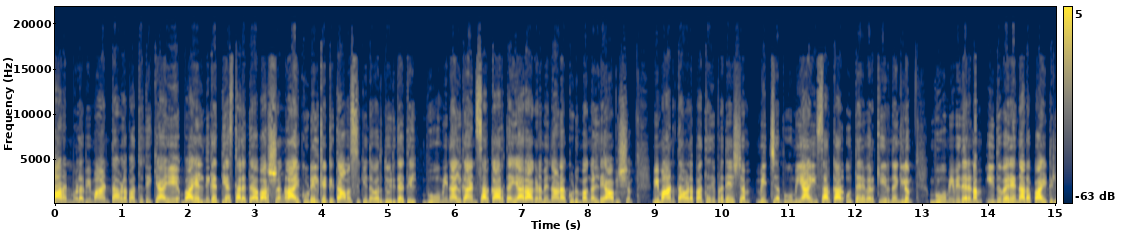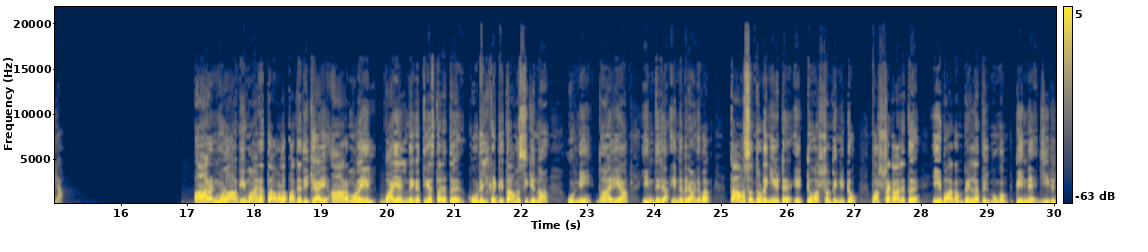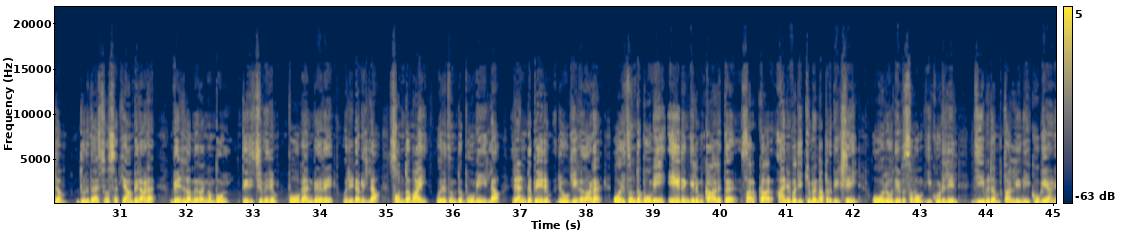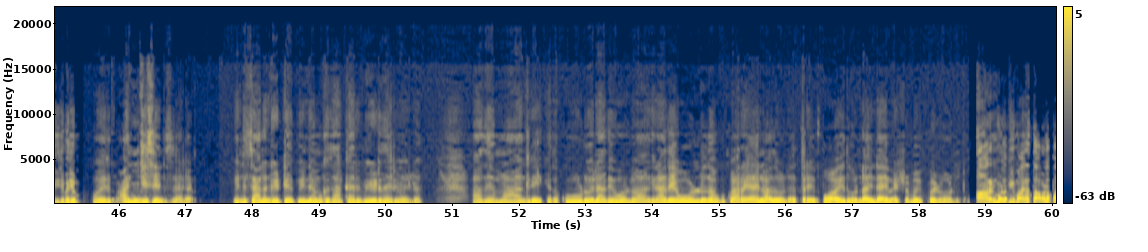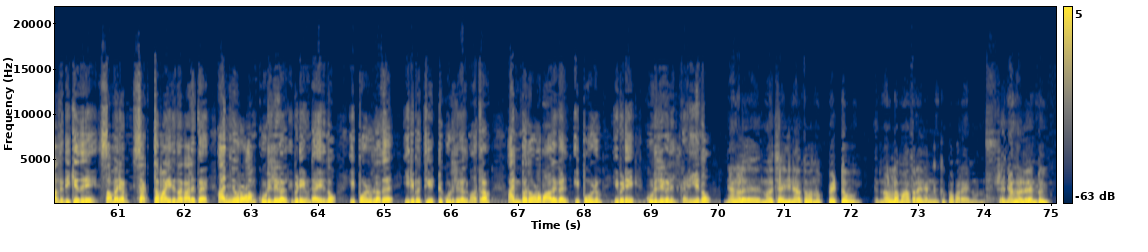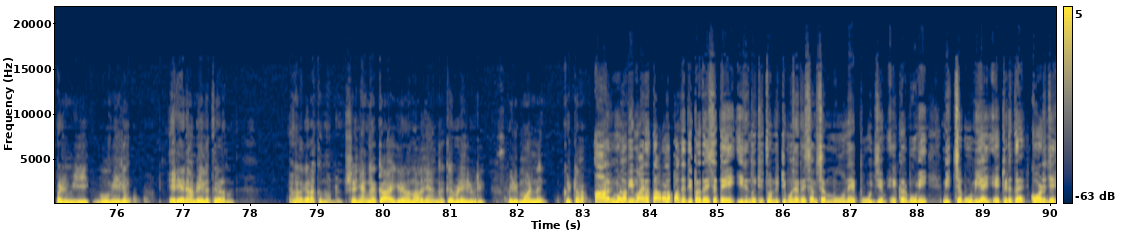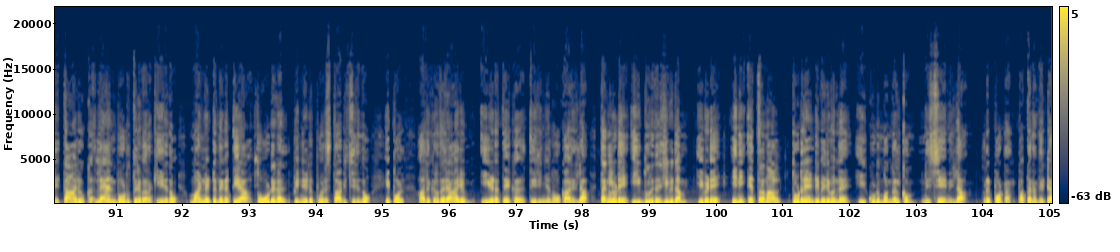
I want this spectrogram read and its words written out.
ആറന്മുള വിമാനത്താവള പദ്ധതിക്കായി വയൽ നികത്തിയ സ്ഥലത്ത് വർഷങ്ങളായി കുടിൽ കെട്ടി താമസിക്കുന്നവർ ദുരിതത്തിൽ. ഭൂമി നൽകാൻ സർക്കാർ തയ്യാറാകണമെന്നാണ് കുടുംബങ്ങളുടെ ആവശ്യം. വിമാനത്താവള പദ്ധതി പ്രദേശം മിച്ച ഭൂമിയായി സർക്കാർ ഉത്തരവിറക്കിയിരുന്നെങ്കിലും ഭൂമി വിതരണം ഇതുവരെ നടപ്പായിട്ടില്ല. ആറന്മുള വിമാനത്താവള പദ്ധതിക്കായി ആറന്മുളയിൽ വയൽ നികത്തിയ സ്ഥലത്ത് കുടിൽ കെട്ടി താമസിക്കുന്ന ഉണ്ണി ഭാര്യ ഇന്ദിര എന്നിവരാണിവർ. താമസം തുടങ്ങിയിട്ട് എട്ടു വർഷം പിന്നിട്ടു. വർഷകാലത്ത് ഈ ഭാഗം വെള്ളത്തിൽ മുങ്ങും. പിന്നെ ജീവിതം ദുരിതാശ്വാസ ക്യാമ്പിലാണ്. വെള്ളമിറങ്ങുമ്പോൾ തിരിച്ചുവരും പോകാൻ വേറെ ഒരിടമില്ല. സ്വന്തമായി ഒരു തുണ്ട് ഭൂമിയില്ല. രണ്ടു പേരും രോഗികളാണ്. ഒരു തുണ്ട് ഭൂമി ഏതെങ്കിലും കാലത്ത് സർക്കാർ അനുവദിക്കുമെന്ന പ്രതീക്ഷയിൽ ഓരോ ദിവസവും ഈ കുടിലിൽ ജീവിതം തള്ളി നീക്കുകയാണ് ഇരുവരും. അഞ്ച് സെന്റ് സ്ഥലം. പിന്നെ സ്ഥലം കിട്ടിയ പിന്നെ നമുക്ക് സർക്കാർ വീട് തരുമല്ലോ. അത് നമ്മൾ ആഗ്രഹിക്കുന്നത് കൂടുതൽ അതേ ഉള്ളൂ. ആഗ്രഹം അതേ ഉള്ളൂ നമുക്ക് പറയാനും അതുകൊണ്ട് എത്രയും പോയത് കൊണ്ട് അതിന്റെ വിഷമം ഇപ്പോഴും ഉണ്ട്. ആറന്മുള വിമാനത്താവള പദ്ധതിക്കെതിരെ സമരം ശക്തമായിരുന്ന കാലത്ത് അഞ്ഞൂറോളം കുടിലുകൾ ഇവിടെയുണ്ടായിരുന്നു ഇപ്പോഴുള്ളത് ഇരുപത്തിയെട്ട് കുടിലുകൾ മാത്രം. അൻപതോളം ആളുകൾ ഇപ്പോഴും ഇവിടെ കുടിലുകളിൽ കഴിയുന്നു. ഞങ്ങൾ എന്ന് വെച്ചാൽ ഇതിനകത്ത് വന്ന് പെട്ടുപോയി എന്നുള്ള മാത്രമേ ഞങ്ങൾക്ക് ഇപ്പൊ പറയാനുള്ളൂ. പക്ഷെ ഞങ്ങൾ രണ്ടും ഇപ്പോഴും ഈ ഭൂമിയിൽ എരിയനാൻ വെയിലത്ത് കിടന്ന് ഞങ്ങൾ കിടക്കുന്നുണ്ട്. പക്ഷെ ഞങ്ങൾക്ക് ആഗ്രഹം എന്ന് പറഞ്ഞാൽ ഞങ്ങൾക്ക് എവിടെയെങ്കിലും ഒരു പിടിമണ്ണ് കിട്ടണം. ആറന്മുള വിമാനത്താവള പദ്ധതി പ്രദേശത്തെ ഇരുന്നൂറ്റി തൊണ്ണൂറ്റിമൂന്ന് ദശാംശം മൂന്ന് പൂജ്യം ഏക്കർ ഭൂമി മിച്ചഭൂമിയായി ഏറ്റെടുത്ത് കോഴഞ്ചേരി താലൂക്ക് ലാൻഡ് ബോർഡ് ഉത്തരവിറക്കിയിരുന്നു. മണ്ണിട്ട് നികത്തിയ തോടുകൾ പിന്നീട് പുനഃസ്ഥാപിച്ചിരുന്നു. ഇപ്പോൾ അധികൃതരാരും ഈയിടത്തേക്ക് തിരിഞ്ഞു നോക്കാറില്ല. തങ്ങളുടെ ഈ ദുരിത ജീവിതം ഇവിടെ ഇനി എത്ര നാൾ തുടരേണ്ടി വരുമെന്ന് ഈ കുടുംബങ്ങൾക്കും നിശ്ചയമില്ല. റിപ്പോർട്ടർ പത്തനംതിട്ട.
